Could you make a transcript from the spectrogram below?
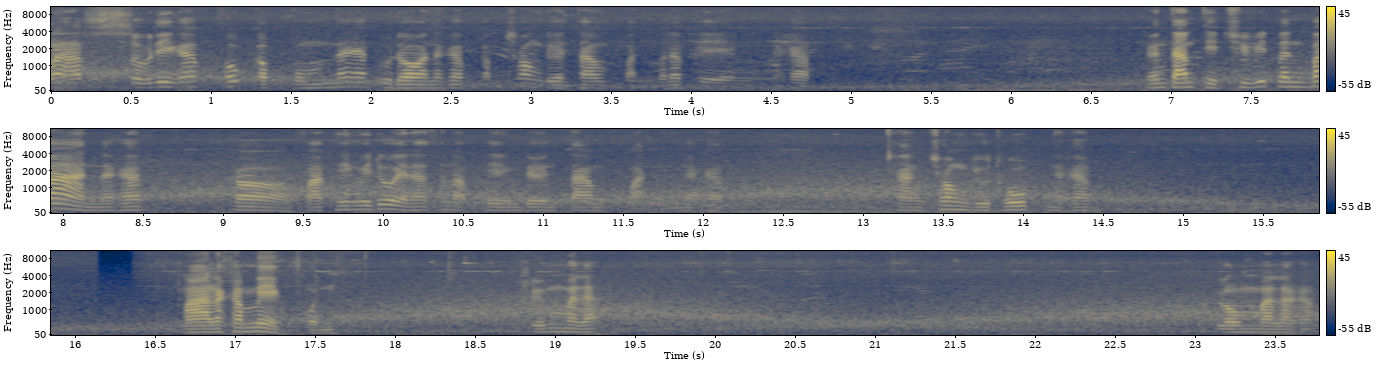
ครับสวัสดีครับพบกับผมนายอุดรนะครับ กับช่องเดินตามฝันวรรเพลงนะครับ เดินตามติดชีวิตบ้านๆนะครับ ก็ฝากเพลงไว้ด้วยนะสำหรับเพลงเดินตามฝันนะครับ ทางช่อง YouTube นะครับ มาแล้วครับเมฆฝนครึ้มมาแล้วลมมาแล้วครับ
